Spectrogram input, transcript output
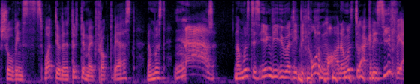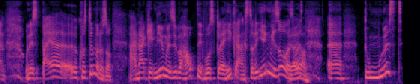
schon, wenn du das zweite oder das dritte Mal gefragt wärst, dann musst du, na, dann musst du das irgendwie über die Betonung machen, dann musst du aggressiv werden. Und als Bayer äh, kannst du immer noch sagen, ah, na, geh niemals überhaupt nicht, wo du gleich hingangst oder irgendwie sowas. Ja, weißt? Äh, du musst,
